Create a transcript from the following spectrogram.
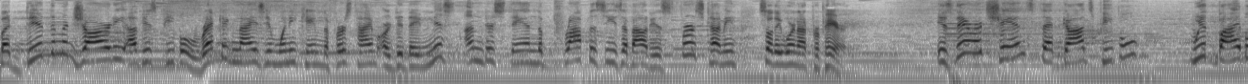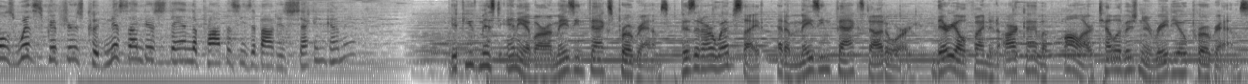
But did the majority of his people recognize him when he came the first time, or did they misunderstand the prophecies about his first coming so they were not prepared? Is there a chance that God's people, with Bibles, with scriptures, could misunderstand the prophecies about his second coming? If you've missed any of our Amazing Facts programs, visit our website at amazingfacts.org. There you'll find an archive of all our television and radio programs,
